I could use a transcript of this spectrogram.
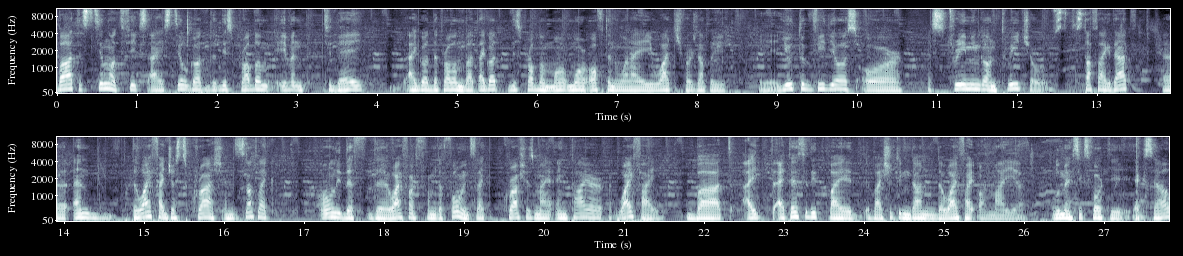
but it's still not fixed, I still got this problem even today. I got the problem but I got this problem more, more often when I watch for example YouTube videos or streaming on Twitch or stuff like that uh, and the Wi-Fi just crashed and it's not like only the, the Wi-Fi from the phone, it's like crashes my entire Wi-Fi but I, I tested it by, by shutting down the Wi-Fi on my uh, Lumia 640 XL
